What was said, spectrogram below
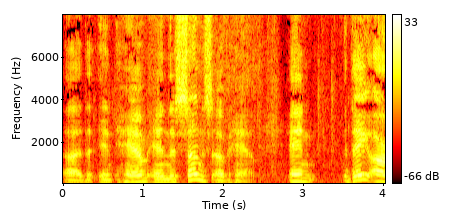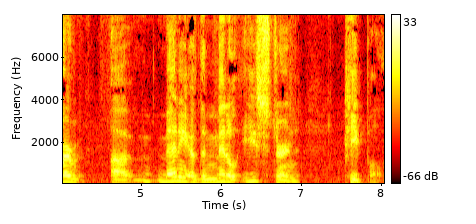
uh, the, and ham and the sons of ham. And they are uh, many of the middle eastern people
